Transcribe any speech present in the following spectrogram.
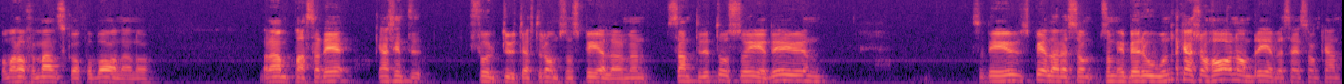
vad man har för manskap på banan. Och man anpassar det kanske inte fullt ut efter de som spelar men samtidigt då så är det ju en... Så det är ju spelare som, som är beroende kanske att ha någon bredvid sig som kan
